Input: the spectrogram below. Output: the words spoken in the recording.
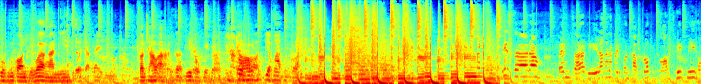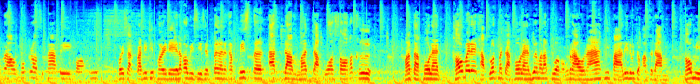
ตัวคุณกรณ์ถือว่างานนี้ถือว่าจัดได้ดีตอนเช้าอาหารก็นี่ก็โอเคมากก็เยี่ยมมากคุณกรณ์ เป็นสารถีแล้วก็จะเป็นคนขับรถของทริปนี้ของเราครบรอบ 15 ปีของบริษัทปานิทิพอลิเดย์แล้วก็ VC Center นะครับมิสเตอร์อัดดัมมาจากวอร์ซอก็คือมาจากโปแลนด์เขาไม่ได้ขับรถมาจากโปแลนด์เพื่อมารับทัวร์ของเรานะ ที่ปารีสหรือไปจบอัมสเตอร์ดัมเขามี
